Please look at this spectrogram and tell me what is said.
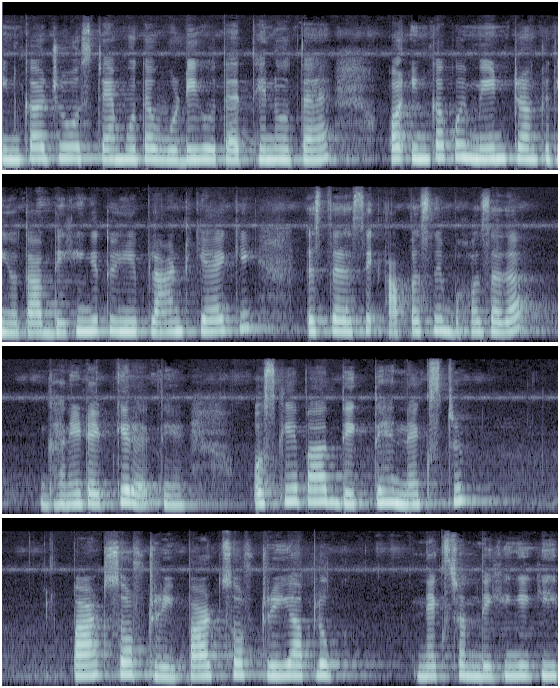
इनका जो स्टेम होता है वुडी होता है थिन होता है और इनका कोई मेन ट्रंक नहीं होता। आप देखेंगे तो ये प्लांट क्या है कि इस तरह से आपस में बहुत ज़्यादा घने टाइप के रहते हैं। उसके बाद देखते हैं next parts of tree parts of tree आप लोग नेक्स्ट हम देखेंगे कि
